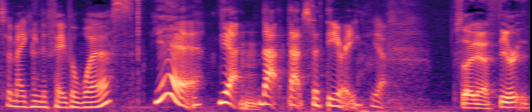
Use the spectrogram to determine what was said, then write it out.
So making the fever worse. Yeah, yeah, hmm. that that's the theory. Yeah. So now, theory.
